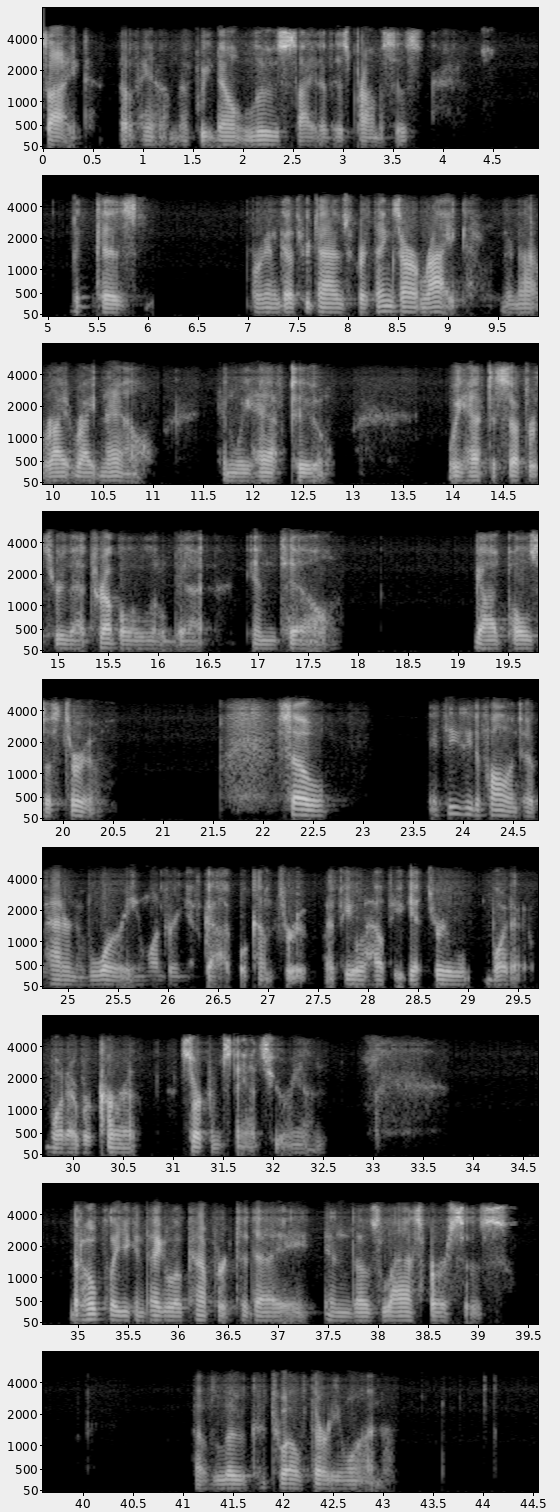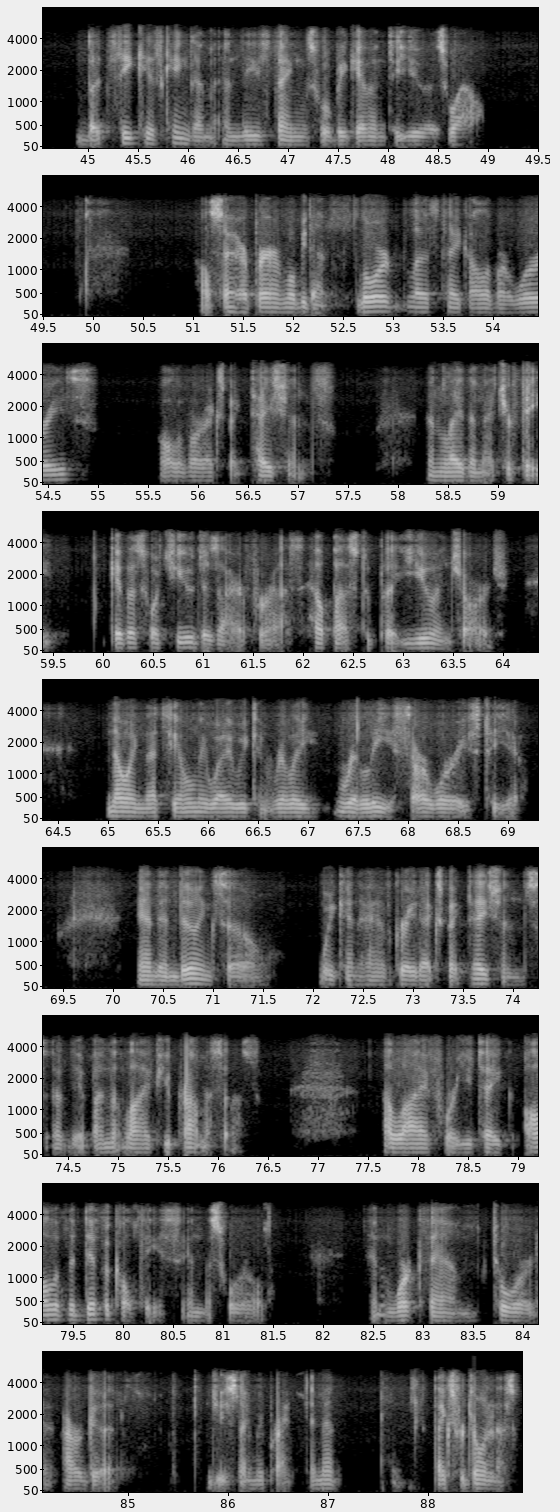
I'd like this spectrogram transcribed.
sight of Him, if we don't lose sight of His promises, because we're going to go through times where things aren't right. They're not right right now, and we have to we have to suffer through that trouble a little bit until God pulls us through. So it's easy to fall into a pattern of worry, wondering if God will come through, if He will help you get through whatever current circumstance you're in. But hopefully, you can take a little comfort today in those last verses of Luke 12:31. But seek His kingdom, and these things will be given to you as well. I'll say our prayer and we'll be done. Lord, let us take all of our worries, all of our expectations, and lay them at your feet. Give us what you desire for us. Help us to put you in charge, knowing that's the only way we can really release our worries to you. And in doing so, we can have great expectations of the abundant life you promise us a life where you take all of the difficulties in this world and work them toward our good. In Jesus' name we pray. Amen. Thanks for joining us.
